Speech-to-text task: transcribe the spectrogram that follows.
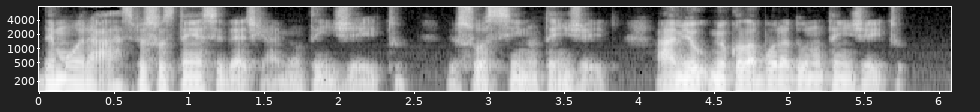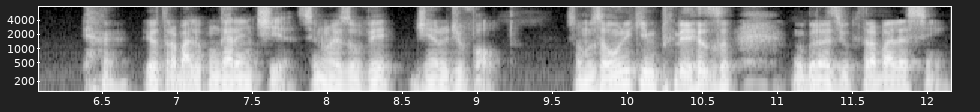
demorar. As pessoas têm essa ideia de que ah, não tem jeito, eu sou assim, não tem jeito. Ah, meu, meu colaborador não tem jeito. eu trabalho com garantia. Se não resolver, dinheiro de volta. Somos a única empresa no Brasil que trabalha assim.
